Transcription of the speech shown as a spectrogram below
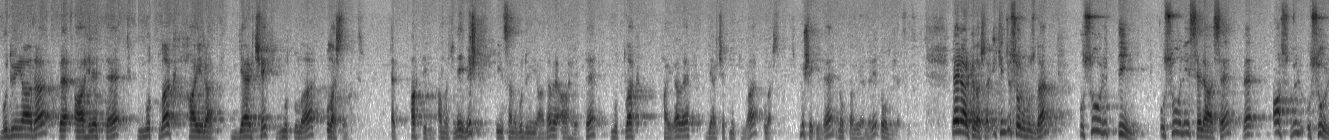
bu dünyada ve ahirette mutlak hayra, gerçek mutluluğa ulaştırmaktır. Evet, hak dinin amacı neymiş? İnsanı bu dünyada ve ahirette mutlak hayra ve gerçek mutluluğa ulaştırmaktır. Bu şekilde noktalı yerleri dolduracaksınız. Değerli arkadaşlar, ikinci sorumuzda usulü din, usulü selase ve aslül usul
